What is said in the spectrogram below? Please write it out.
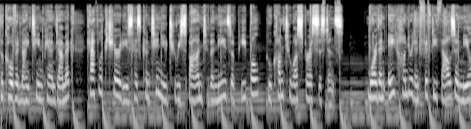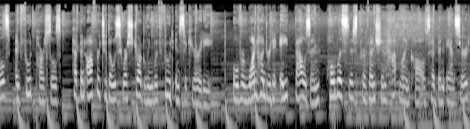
The COVID 19 pandemic, Catholic Charities has continued to respond to the needs of people who come to us for assistance. More than 850,000 meals and food parcels have been offered to those who are struggling with food insecurity. Over 108,000 homelessness prevention hotline calls have been answered.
